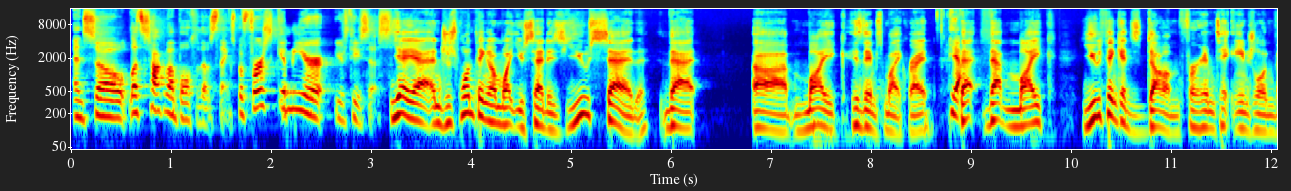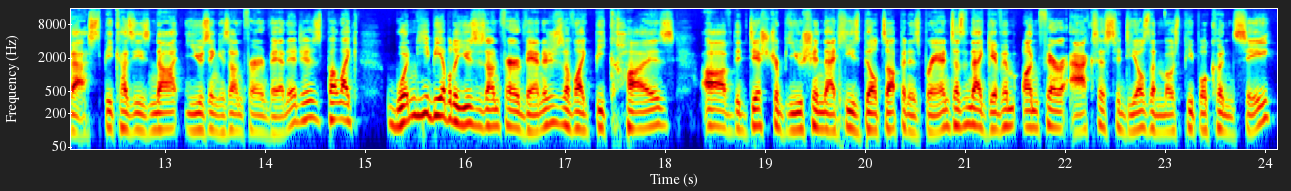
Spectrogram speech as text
And so let's talk about both of those things. But first, give me your your thesis. Yeah, yeah. And just one thing on what you said is you said that uh, Mike, his name's Mike, right? Yeah. That that Mike, you think it's dumb for him to angel invest because he's not using his unfair advantages. But like, wouldn't he be able to use his unfair advantages of like because of the distribution that he's built up in his brand? Doesn't that give him unfair access to deals that most people couldn't see?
